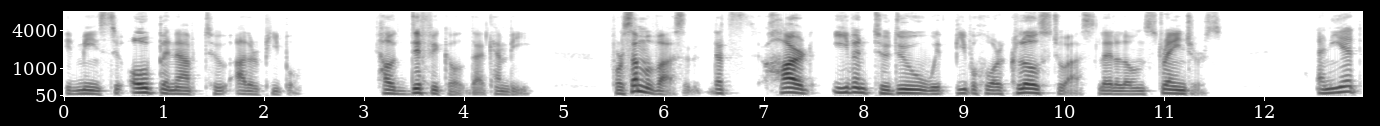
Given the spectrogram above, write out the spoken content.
it means to open up to other people, how difficult that can be. For some of us, that's hard even to do with people who are close to us, let alone strangers. And yet,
